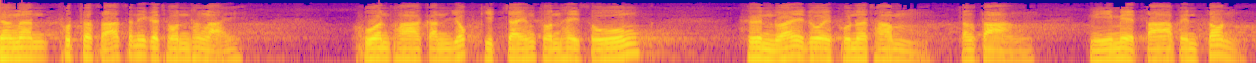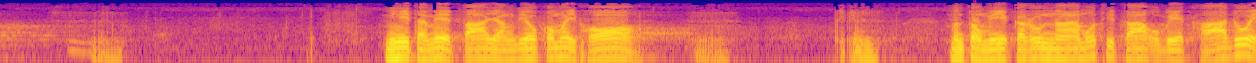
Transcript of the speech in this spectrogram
ดังนั้นพุทธศาสนิกชนทั้งหลาย ควรพากันยกจิตใจของตนให้สูง ขึ้นไว้ด้วยคุณธรรมต่างๆ มีเมตตาเป็นต้น มีแต่เมตตาอย่างเดียวก็ไม่พอ มันต้องมีกรุณามุทิตาอุเบกขาด้วย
